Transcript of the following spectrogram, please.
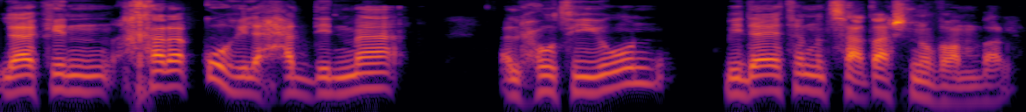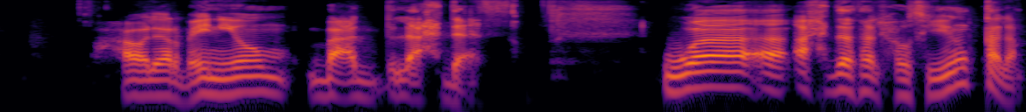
لكن خرقوه إلى حد ما الحوثيون بداية من 19 نوفمبر حوالي 40 يوم بعد الأحداث. وأحدث الحوثيون قلق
